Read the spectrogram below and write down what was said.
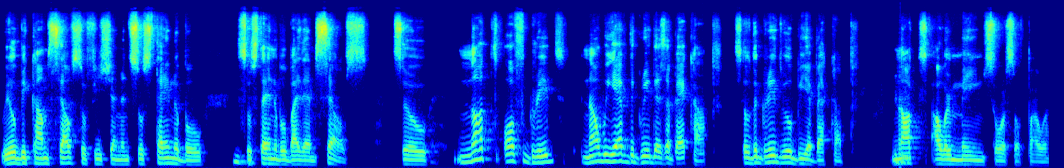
will become self-sufficient and sustainable mm-hmm. sustainable by themselves. So not off grid. Now we have the grid as a backup. So the grid will be a backup mm-hmm. not our main source of power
